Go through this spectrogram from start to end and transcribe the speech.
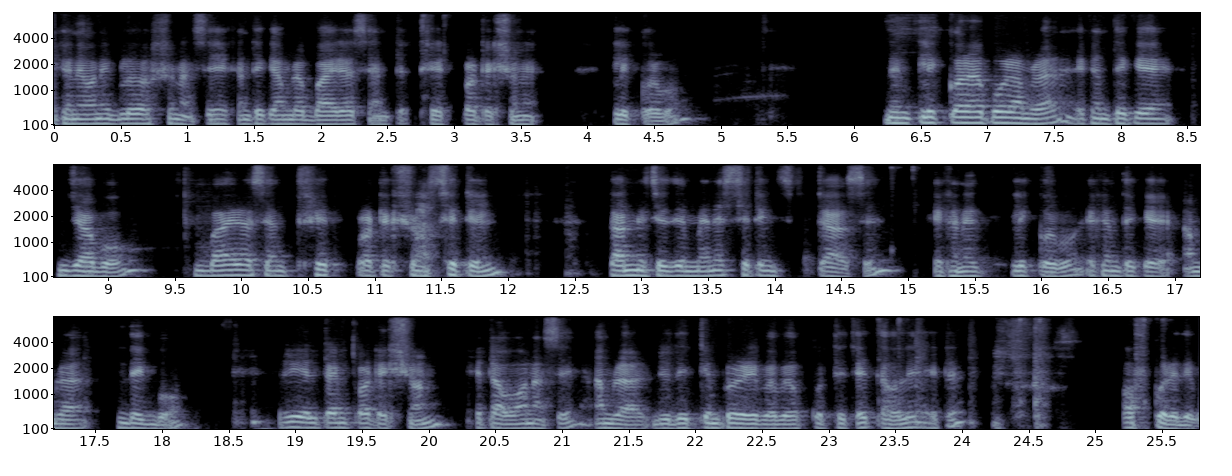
এখানে অনেকগুলো অপশন আছে। এখান থেকে আমরা ভাইরাস অ্যান্ড থ্রেড প্রোটেকশনে ক্লিক করব। দেন ক্লিক করার পর আমরা এখান থেকে যাব। Virus and threat protection setting তার নিচে যে ম্যানেজ সেটিংসটা আছে, এখানে ক্লিক করব। এখান থেকে আমরা দেখব রিয়েল টাইম প্রোটেকশন এটা অন আছে। আমরা যদি টেম্পোরারি ভাবে অফ করতে চাই, তাহলে এটা অফ করে দেব।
